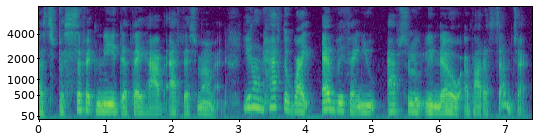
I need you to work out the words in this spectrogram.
a specific need that they have at this moment. You don't have to write everything you absolutely know about a subject.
